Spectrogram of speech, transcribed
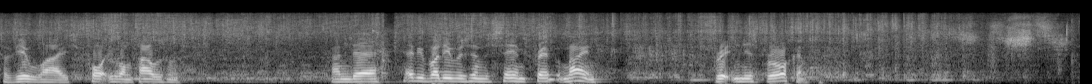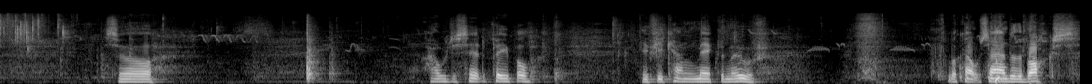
for view wise, 41,000. And uh, everybody was in the same frame of mind. Britain is broken. So I would just say to people, if you can make the move, look outside of the box,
